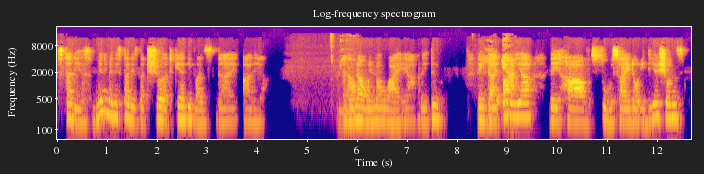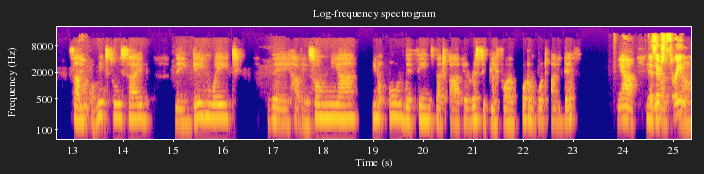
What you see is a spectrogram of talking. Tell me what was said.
studies, many, many studies that show that caregivers die earlier. And now we know why. Yeah, they do. They die yeah. earlier. They have suicidal ideations. Some yeah. commit suicide. They gain weight they have insomnia, you know, all the things that are a recipe for quote unquote early death. Yeah, because there's three. Yeah.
